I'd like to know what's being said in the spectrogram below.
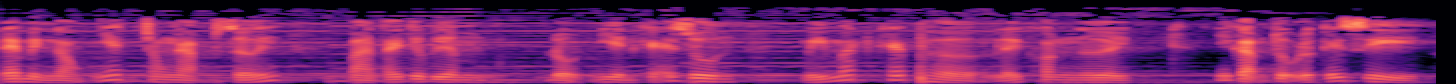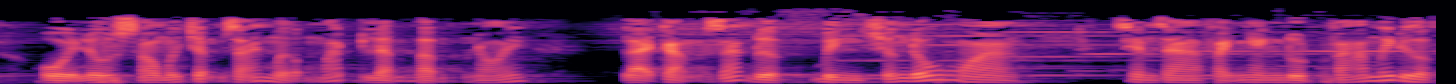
Đem mình ngọc nhét trong nạp giới, bàn tay tiêu viêm đột nhiên khẽ run, mí mắt khép hở lấy con người. Như cảm thụ được cái gì, hồi lâu sau mới chậm rãi mở mắt lẩm bẩm nói. Lại cảm giác được bình chướng đấu hoàng, xem ra phải nhanh đột phá mới được.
